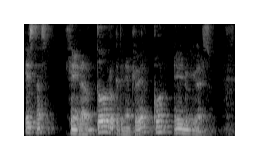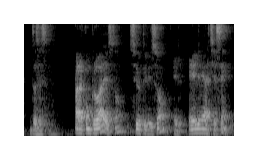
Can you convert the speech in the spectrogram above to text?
Estas generaron todo lo que tenía que ver con el universo. Entonces, para comprobar esto, se utilizó el LHC.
